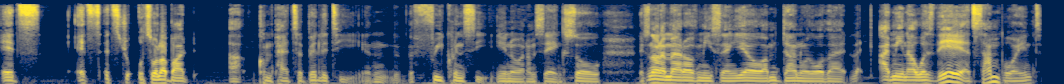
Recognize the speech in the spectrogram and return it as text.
it's it's it's it's all about uh, compatibility and the frequency. You know what I'm saying? So it's not a matter of me saying, yo, I'm done with all that. Like, I mean, I was there at some point.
